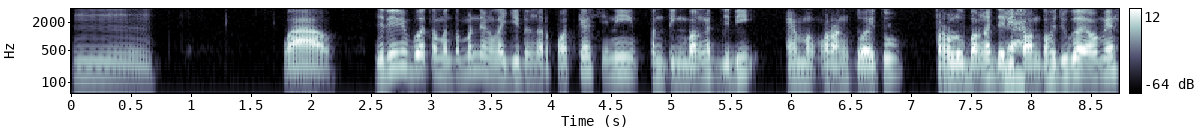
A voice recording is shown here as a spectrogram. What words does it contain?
Hmm. Wow. Jadi ini buat teman-teman yang lagi denger podcast ini penting banget. Jadi emang orang tua itu perlu banget jadi Ya. contoh juga ya Om ya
